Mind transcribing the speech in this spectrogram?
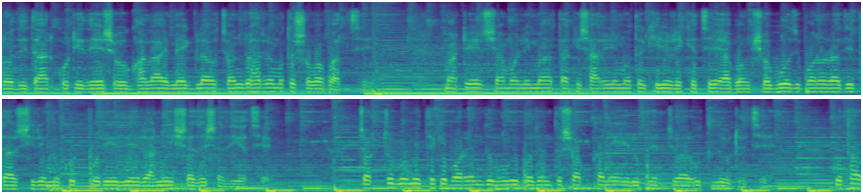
নদী তার কোটি দেশ ও গলায় মেঘলা ও চন্দ্রহারের মতো শোভা পাচ্ছে। মাঠের শ্যামলিমা তাকে শাড়ির মতো ঘিরে রেখেছে এবং সবুজ বনরাজি তার শিরে মুকুট পরিয়ে দিয়ে রানীর সাজে সাজিয়েছে। চট্টভূমি থেকে বরেন্দ্রভূমি পর্যন্ত সবখানে এই রূপের জোয়ার উতলে উঠেছে। কোথাও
